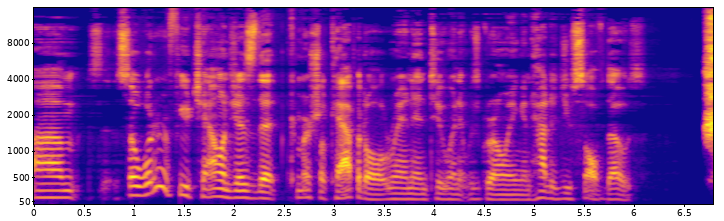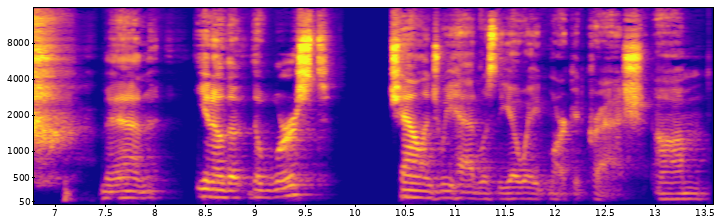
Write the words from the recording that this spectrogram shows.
Um, so, what are a few challenges that commercial capital ran into when it was growing, and how did you solve those? Man, you know the the worst challenge we had was the 08 market crash. Um,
